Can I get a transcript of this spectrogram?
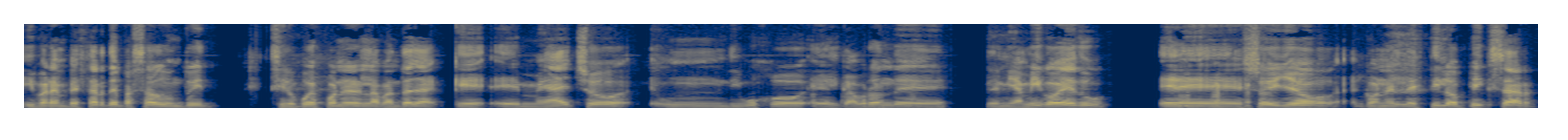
y para empezar te he pasado un tweet, si lo puedes poner en la pantalla, que eh, me ha hecho un dibujo el cabrón de, de mi amigo Edu. Eh, soy yo con el estilo Pixar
